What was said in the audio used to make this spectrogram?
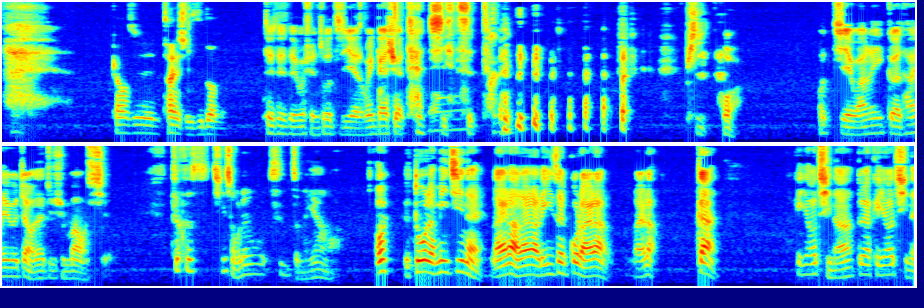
唉，刚刚是叹息之盾吗？对对对，我选错职业了，我应该选叹息之盾。屁话！我解完了一个，他又叫我再继续冒险。这个新手任务是怎么样啊？哦，有多人秘境呢！来了来了，林医生过来了来了，干！可以邀请啊，对啊，可以邀请呢。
